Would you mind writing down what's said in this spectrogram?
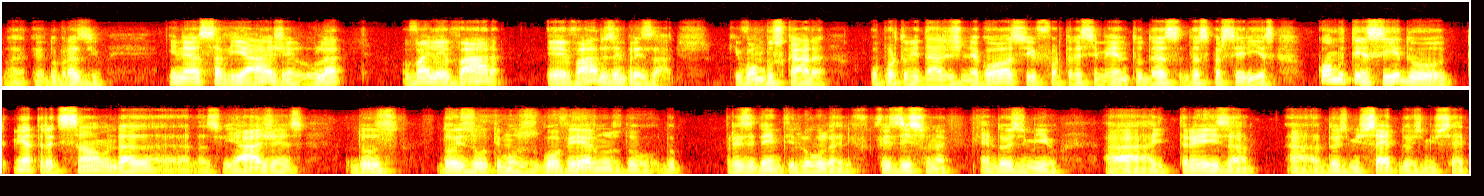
né, do Brasil. E nessa viagem, Lula vai levar eh, vários empresários que vão buscar oportunidades de negócio e fortalecimento das, das parcerias. Como tem sido minha tradição da, das viagens dos dois últimos governos do, do presidente Lula, ele fez isso né, em 2000 2003 a, a 2007, 2007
